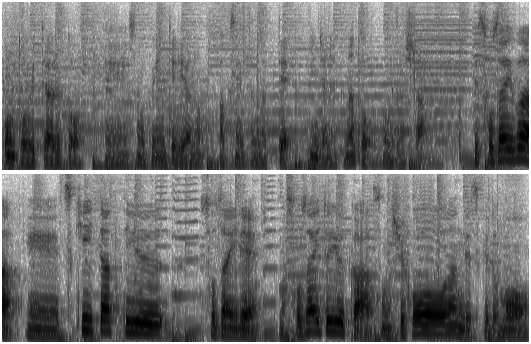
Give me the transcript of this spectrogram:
ポンと置いてあると、えー、すごくインテリアのアクセントになっていいんじゃないかなと思いました。で素材は、えー、月板っていう素材で、まあ、素材というかその手法なんですけども、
